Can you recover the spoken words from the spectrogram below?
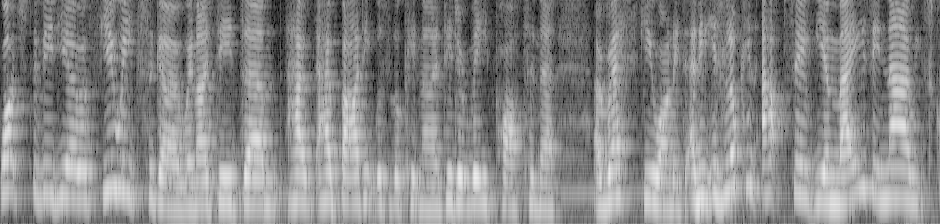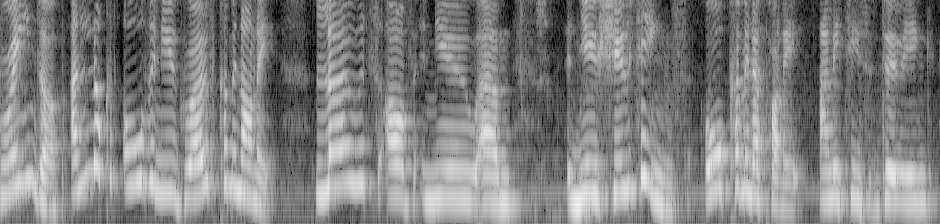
watched the video a few weeks ago when I did um, how, how bad it was looking and I did a repot and a, a rescue on it and it is looking absolutely amazing now. It's greened up and look at all the new growth coming on it. Loads of new um, new shootings all coming up on it and it is doing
